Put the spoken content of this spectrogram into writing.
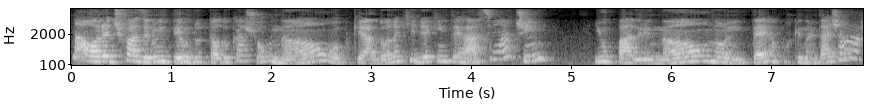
Na hora de fazer o enterro do tal do cachorro, não, porque a dona queria que enterrasse em latim. E o padre, não, não enterra, porque não enterra. Já a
